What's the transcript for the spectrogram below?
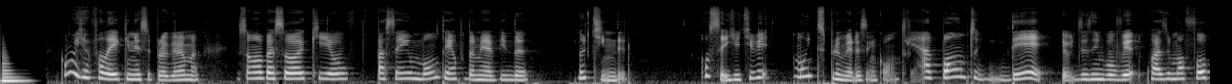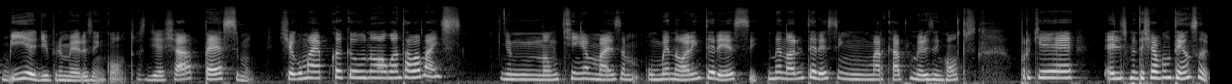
Como eu já falei aqui nesse programa, eu sou uma pessoa que eu passei um bom tempo da minha vida no Tinder. Ou seja, eu tive muitos primeiros encontros. A ponto de eu desenvolver quase uma fobia de primeiros encontros, de achar péssimo. Chegou uma época que eu não aguentava mais. Eu não tinha mais o menor interesse, o menor interesse em marcar primeiros encontros, porque eles me deixavam tensa,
